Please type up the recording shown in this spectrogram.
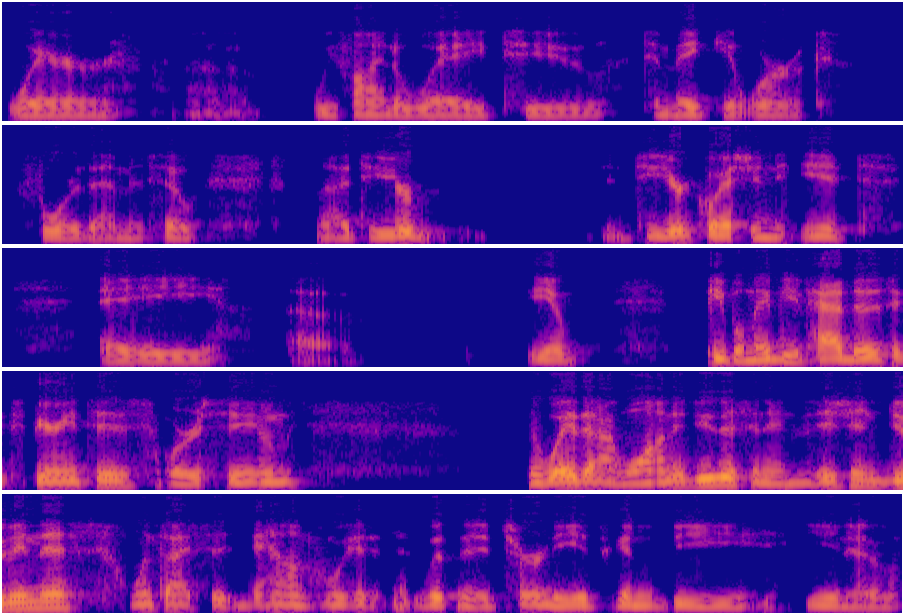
where uh, we find a way to to make it work for them. And so uh, to your to your question, it's a uh, you know people maybe have had those experiences or assume the way that I want to do this and envision doing this, once I sit down with with an attorney, it's going to be you know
